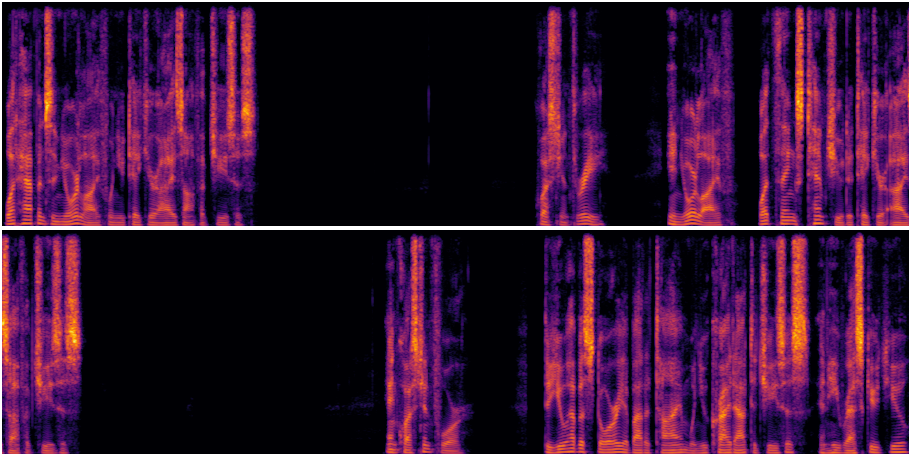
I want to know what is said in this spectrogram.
What happens in your life when you take your eyes off of Jesus? Question 3 In your life, what things tempt you to take your eyes off of Jesus? And question 4 Do you have a story about a time when you cried out to Jesus and he rescued you?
